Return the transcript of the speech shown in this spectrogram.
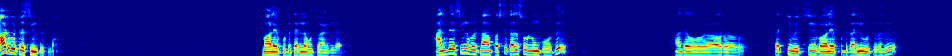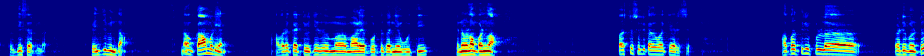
ஆடு வெட்டுற சீன் இருக்குல்ல. மாலையை போட்டு தண்ணியில் ஊற்றுவாங்கல்ல அந்த சீனை பற்றி நான் ஃபஸ்ட்டு கதை சொல்லும்போது அந்த அவர் கட்டி வச்சு மாலையை போட்டு தண்ணி ஊற்றுறது விஜய் சார் இல்லை. பெஞ்சமின் தான். நான் காமெடியன் அவரை கட்டி வச்சு இது மா- மாலையை போட்டு தண்ணியை ஊற்றி என்னெல்லாம் பண்ணலாம். ஃபஸ்ட்டு சொல்லி கதை ஓகே ஆயிடுச்சு அப்புறம் திருப்பி ஃபுல்லாக ரெடி பண்ணிட்டு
